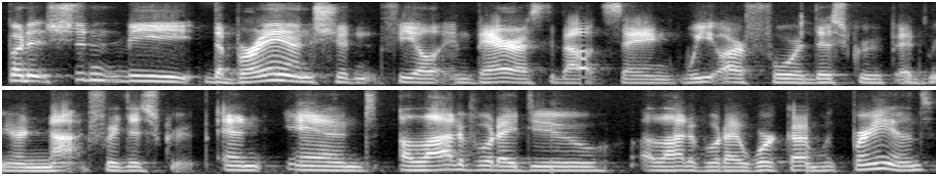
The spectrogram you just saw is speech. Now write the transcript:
But it shouldn't be the brand shouldn't feel embarrassed about saying we are for this group and we are not for this group. And and a lot of what i do a lot of what i work on with brands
